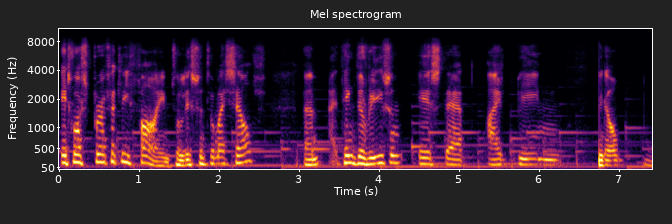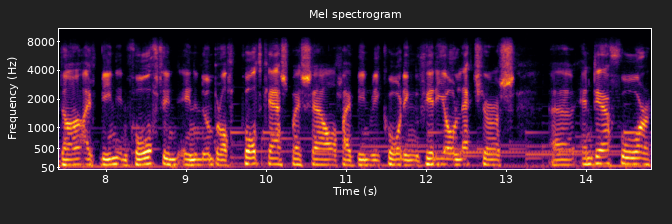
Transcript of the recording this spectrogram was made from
it was perfectly fine to listen to myself. Um, I think the reason is that I've been, you know, I've been involved in, in a number of podcasts myself. I've been recording video lectures, uh, and therefore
